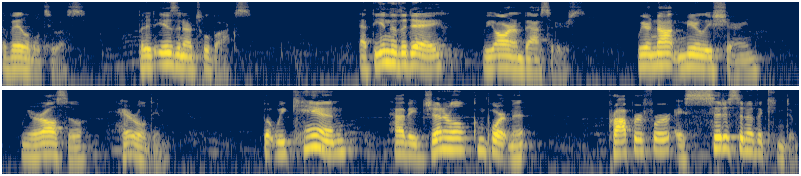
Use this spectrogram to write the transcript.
available to us, but it is in our toolbox. At the end of the day, we are ambassadors. We are not merely sharing, we are also heralding. But we can have a general comportment proper for a citizen of the kingdom,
